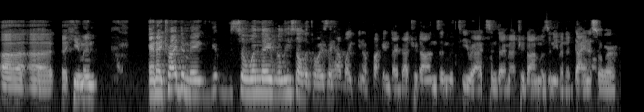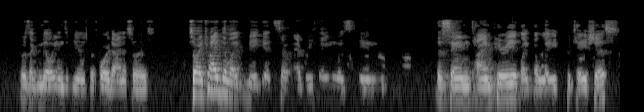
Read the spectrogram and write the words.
uh, uh, a human. And I tried to make so when they released all the toys, they had like you know fucking Dimetrodons and with T Rex, and Dimetrodon wasn't even a dinosaur. It was like millions of years before dinosaurs. So I tried to like make it so everything was in the same time period, like the late Cretaceous,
